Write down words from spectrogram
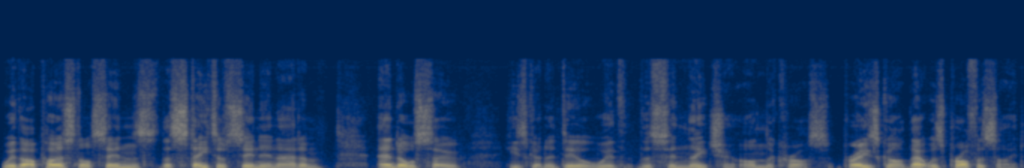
with our personal sins, the state of sin in Adam, and also he's going to deal with the sin nature on the cross. Praise God. That was prophesied.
